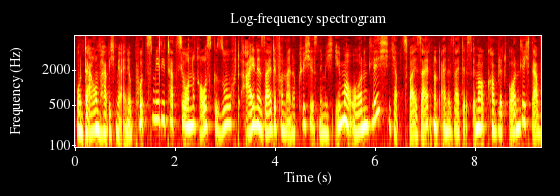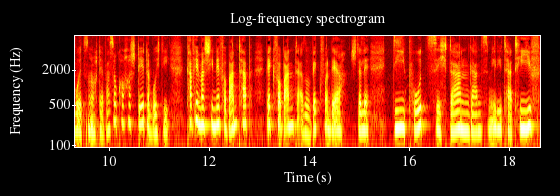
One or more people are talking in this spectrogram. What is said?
Und darum habe ich mir eine Putzmeditation rausgesucht. Eine Seite von meiner Küche ist nämlich immer ordentlich. Ich habe zwei Seiten und eine Seite ist immer komplett ordentlich. Da, wo jetzt nur noch der Wasserkocher steht, da, wo ich die Kaffeemaschine verbannt habe, wegverbannt, also weg von der Stelle, die putze ich dann ganz meditativ.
